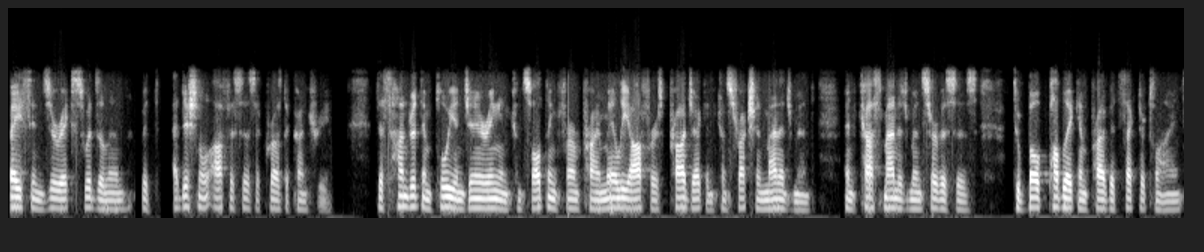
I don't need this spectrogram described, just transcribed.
based in Zurich, Switzerland, with additional offices across the country. This 100 employee engineering and consulting firm primarily offers project and construction management and cost management services to both public and private sector clients,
